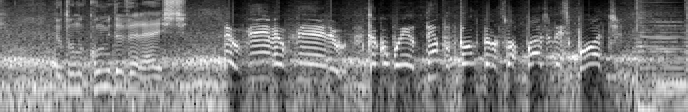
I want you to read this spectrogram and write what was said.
Eu tô no cume do Everest. Eu vi, meu filho. Te acompanhei o tempo todo pela sua página Spot.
